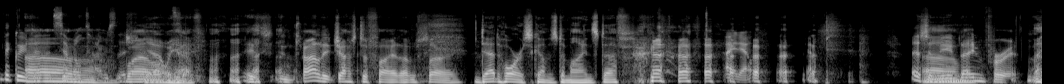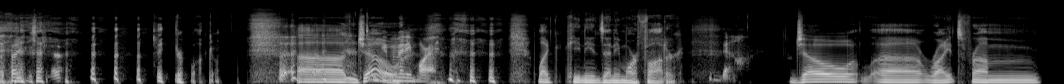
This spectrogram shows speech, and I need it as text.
I think we've done it several Oh, times this well, yeah, we have. it's entirely justified. I'm sorry. Dead horse comes to mind, Steph. I know. That's a new Um, name for it. Uh, Thanks, Jeff. You're welcome. Uh, Don't Joe. give him any more. like he needs any more fodder. No. Joe uh, writes from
